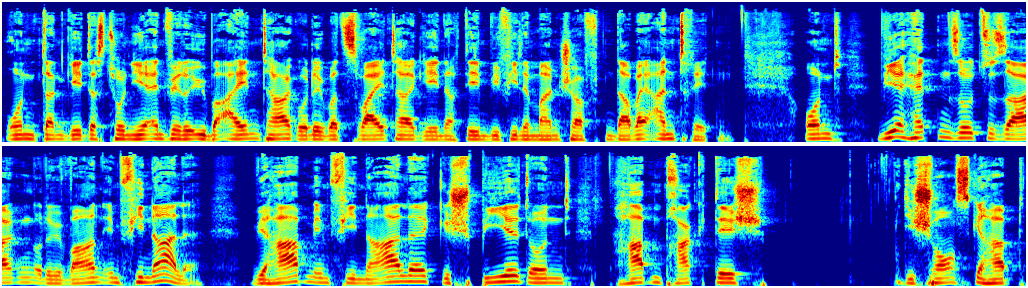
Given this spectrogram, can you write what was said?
Und dann geht das Turnier entweder über einen Tag oder über zwei Tage, je nachdem, wie viele Mannschaften dabei antreten. Und wir hätten sozusagen, oder wir waren im Finale. Wir haben im Finale gespielt und haben praktisch die Chance gehabt,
